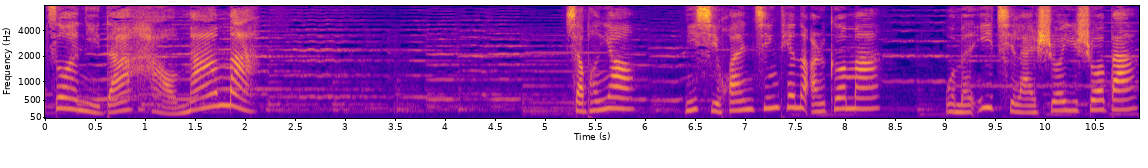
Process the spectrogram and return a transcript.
做你的好妈妈。小朋友，你喜欢今天的儿歌吗？我们一起来说一说吧。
